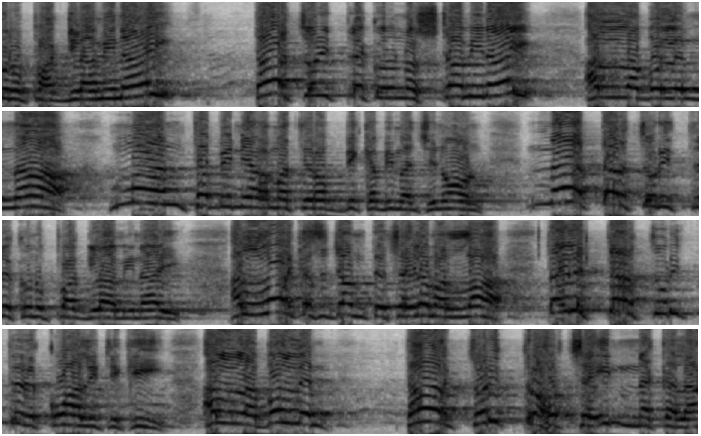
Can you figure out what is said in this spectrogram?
কোনো পাগলামি নাই? তার চরিত্রে কোনো নষ্টামি নাই? আল্লাহ বললেন, না না, তার চরিত্রে কোনো পাগলামি নাই। আল্লাহর কাছে জানতে চাইলাম, আল্লাহ, তাইলে তার চরিত্রের কোয়ালিটি কি? আল্লাহ বললেন, তার চরিত্র হচ্ছে ইন্নাকালা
